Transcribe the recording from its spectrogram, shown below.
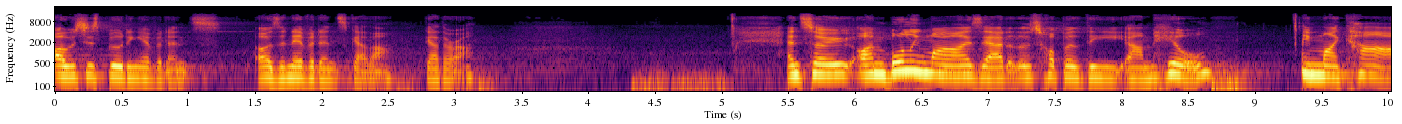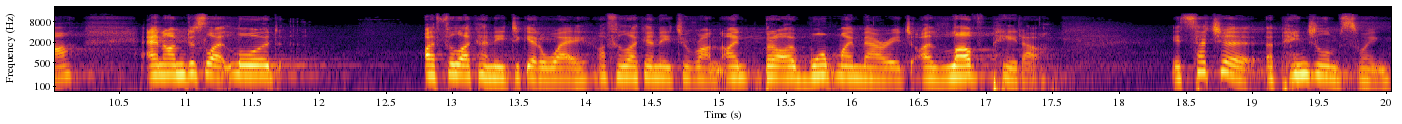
I was just building evidence. I was an evidence gather, gatherer. And so I'm bawling my eyes out at the top of the um, hill in my car, and I'm just like, Lord, I feel like I need to get away. I feel like I need to run. I, but I want my marriage. I love Peter. It's such a, a pendulum swing.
